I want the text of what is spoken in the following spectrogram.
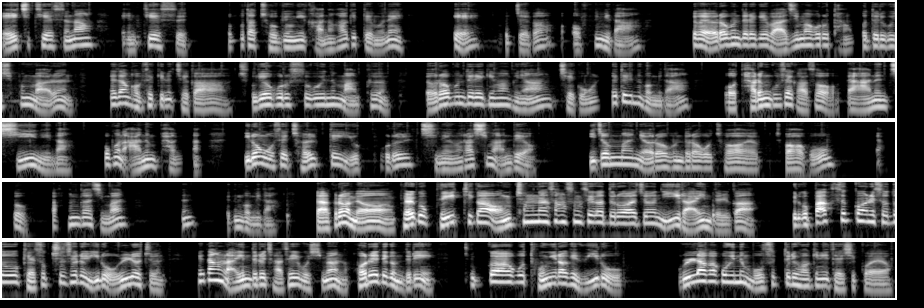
HTS나 MTS 전부 다 적용이 가능하기 때문에 크게 문제가 없습니다. 제가 여러분들에게 마지막으로 당부드리고 싶은 말은 해당 검색기는 제가 주력으로 쓰고 있는 만큼 여러분들에게만 그냥 제공을 해드리는 겁니다. 뭐 다른 곳에 가서 내 아는 지인이나 혹은 아는 방이나 이런 곳에 절대 유포를 진행을 하시면 안 돼요. 이 점만 여러분들하고 저, 저하고 약속 딱 한 가지만 되는 겁니다. 자, 그러면 결국 VT가 엄청난 상승세가 들어와준 이 라인들과 그리고 박스권에서도 계속 추세를 위로 올려준 해당 라인들을 자세히 보시면 거래 대금들이 주가하고 동일하게 위로 올라가고 있는 모습들이 확인이 되실 거예요.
